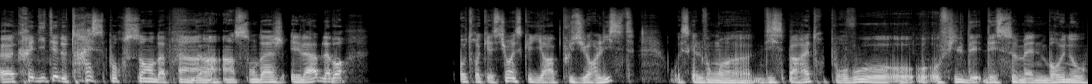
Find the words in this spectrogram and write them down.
euh, créditées de 13% d'après un, sondage Elab D'abord, autre question, est-ce qu'il y aura plusieurs listes ou est-ce qu'elles vont euh, disparaître pour vous au, au- au fil des, des semaines? Bruno?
